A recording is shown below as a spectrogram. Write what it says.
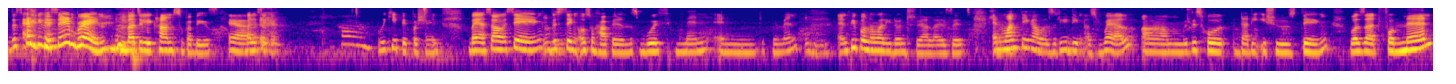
this can't be the same brain that really crams super bass. Yeah. But it's okay. We keep it pushing. But yeah, so I was saying this thing also happens with men and women. And people normally don't realize it. And one thing I was reading as well, um, with this whole daddy issues thing, was that for men,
